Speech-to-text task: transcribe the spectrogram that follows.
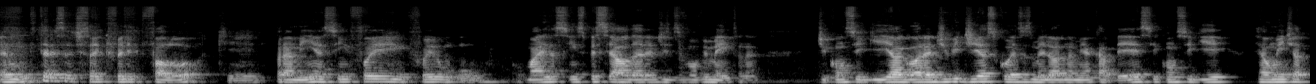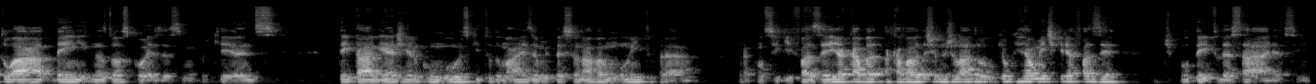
é muito interessante isso aí que o Felipe falou, que para mim assim foi foi o, o, mais assim especial da área de desenvolvimento, né? De conseguir agora dividir as coisas melhor na minha cabeça e conseguir realmente atuar bem nas duas coisas assim, porque antes tentar ganhar dinheiro com música e tudo mais, eu me pressionava muito para para conseguir fazer e acaba acabava deixando de lado o que eu realmente queria fazer, tipo dentro dessa área assim.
